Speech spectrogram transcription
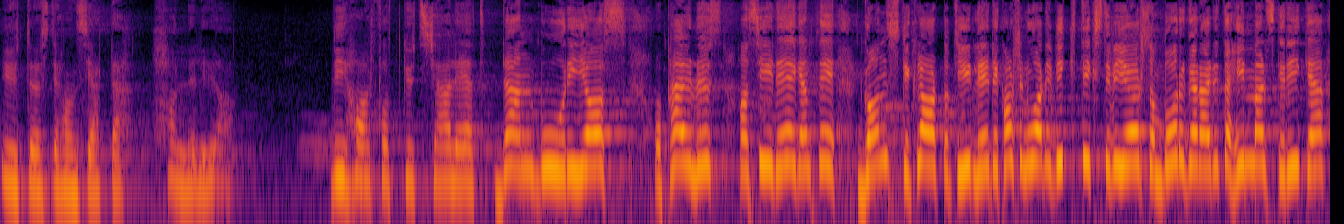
utøst i hans hjerte. Halleluja. Vi har fått Guds kjærlighet. Den bor i oss. Og Paulus han sier det egentlig ganske klart og tydelig. Det er kanskje noe av det viktigste vi gjør som borgere i dette himmelske riket.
